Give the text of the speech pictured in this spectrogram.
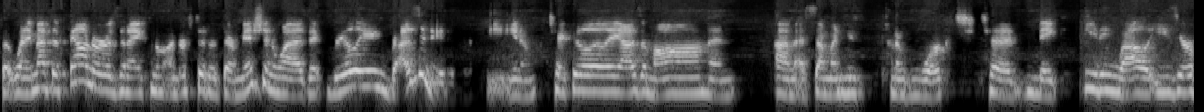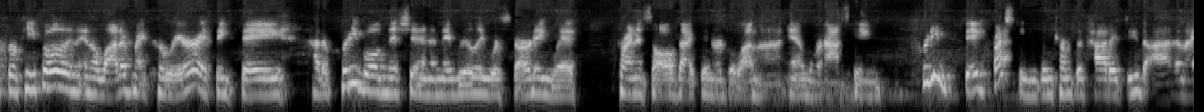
But when I met the founders and I kind of understood what their mission was, it really resonated with me, you know, particularly as a mom and um, as someone who's kind of worked to make eating well easier for people. And in a lot of my career, I think they had a pretty bold mission and they really were starting with trying to solve that dinner dilemma and were asking pretty big questions in terms of how to do that. And I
